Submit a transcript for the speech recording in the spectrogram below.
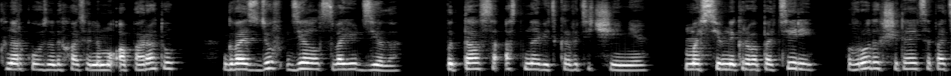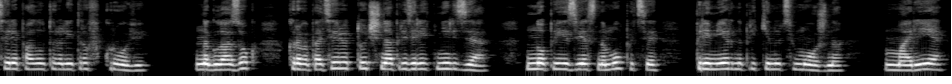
к наркозно-дыхательному аппарату, Гвоздев делал свое дело, пытался остановить кровотечение. Массивной кровопотерей в родах считается потеря полутора литров крови. На глазок кровопотерю точно определить нельзя, но при известном опыте примерно прикинуть можно. Мария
